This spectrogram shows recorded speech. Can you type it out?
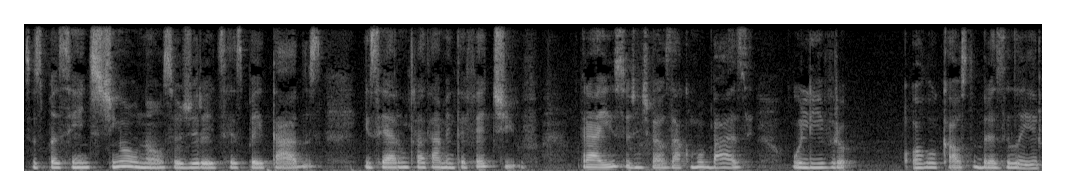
se os pacientes tinham ou não seus direitos respeitados e se era um tratamento efetivo. Para isso, a gente vai usar como base o livro Holocausto Brasileiro,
